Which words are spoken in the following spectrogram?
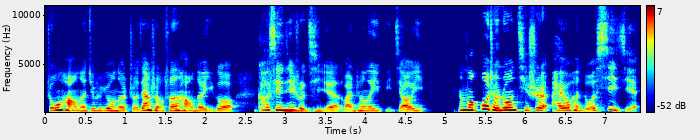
中行呢，就是用的浙江省分行的一个高新技术企业完成了一笔交易。那么过程中其实还有很多细节，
